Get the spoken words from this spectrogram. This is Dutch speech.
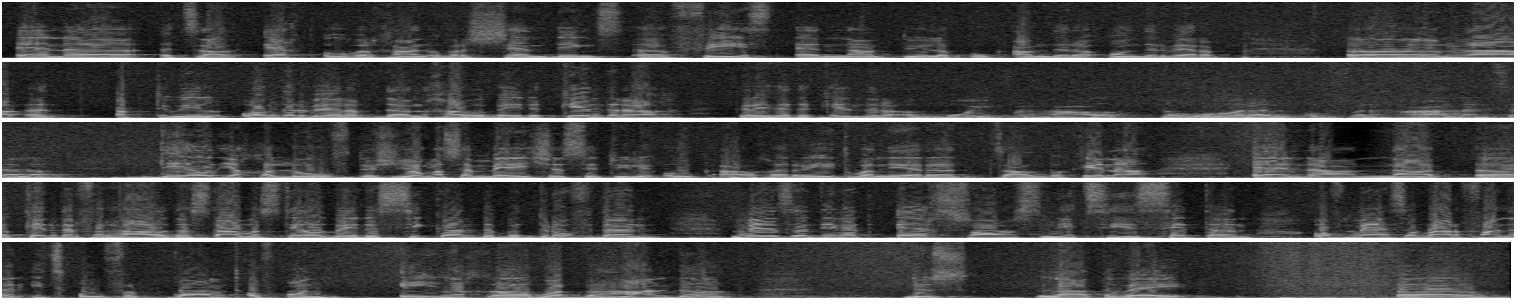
En eh, het zal echt overgaan over zendingsfeest en natuurlijk ook andere onderwerpen. Eh, na het actueel onderwerp, dan gaan we bij de kinderen. Krijgen de kinderen een mooi verhaal te horen of verhalen zelf. Deel je geloof. Dus jongens en meisjes, zitten jullie ook al gereed wanneer het zal beginnen. En dan na het eh, kinderverhaal, dan staan we stil bij de zieken, de bedroefden. Mensen die het echt soms niet zien zitten. Of mensen waarvan er iets overkomt of oneenig eh, wordt behandeld. Dus laten wij eh,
